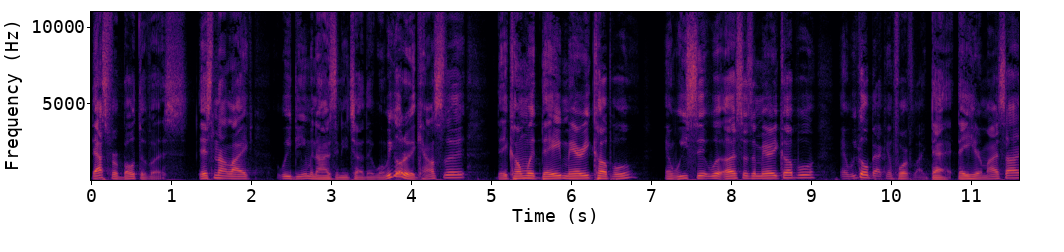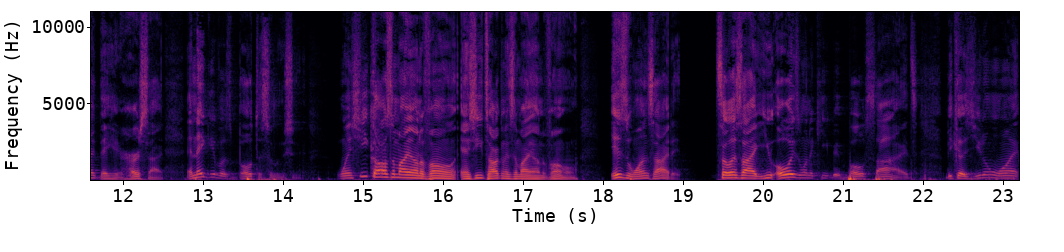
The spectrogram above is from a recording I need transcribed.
that's for both of us. It's not like we demonizing each other. When we go to the counselor, they come with they married couple, and we sit with us as a married couple, and we go back and forth like that. They hear my side, they hear her side, and they give us both a solution. When she calls somebody on the phone and she talking to somebody on the phone, it's one sided. So it's like you always want to keep it both sides because you don't want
